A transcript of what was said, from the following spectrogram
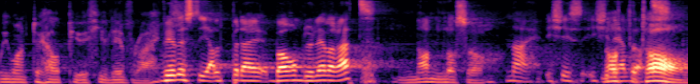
We want to help you if you live right. Vi har lyst til å hjelpe deg bare om du lever rett. None less. Nei, ikke, ikke Not at all.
